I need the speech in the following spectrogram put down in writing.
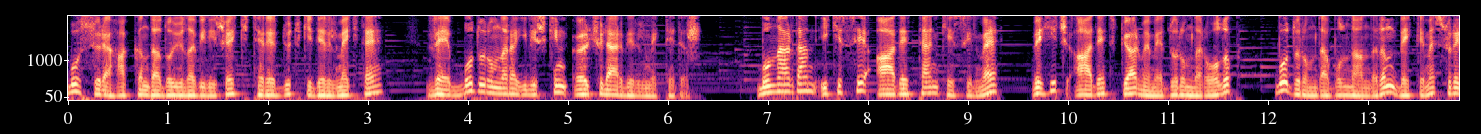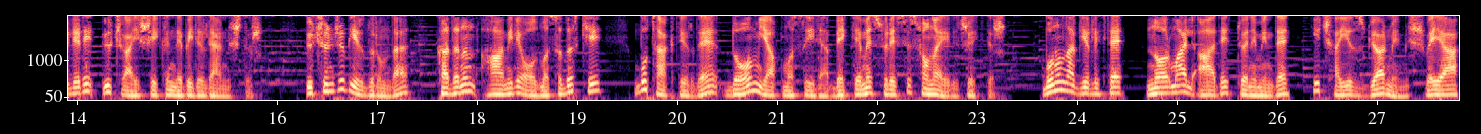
bu süre hakkında duyulabilecek tereddüt giderilmekte ve bu durumlara ilişkin ölçüler verilmektedir. Bunlardan ikisi adetten kesilme ve hiç adet görmeme durumları olup, bu durumda bulunanların bekleme süreleri 3 ay şeklinde belirlenmiştir. Üçüncü bir durumda kadının hamile olmasıdır ki, bu takdirde doğum yapmasıyla bekleme süresi sona erecektir. Bununla birlikte normal adet döneminde hiç hayız görmemiş veya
